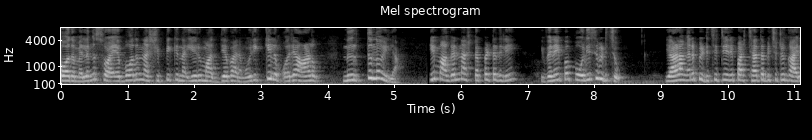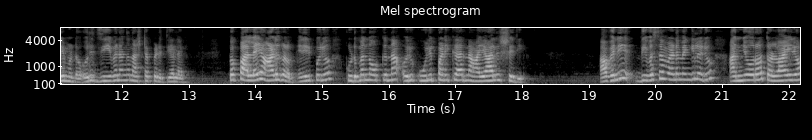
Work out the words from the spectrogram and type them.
ബോധം അല്ലെങ്കിൽ സ്വയബോധം നശിപ്പിക്കുന്ന ഈ ഒരു മദ്യപാനം ഒരിക്കലും ഒരാളും നിർത്തുന്നുമില്ല. ഈ മകൻ നഷ്ടപ്പെട്ടതിൽ ഇവനെ ഇപ്പൊ പോലീസ് പിടിച്ചു. ഇയാൾ അങ്ങനെ പിടിച്ചിട്ട് ഇനി പശ്ചാത്തപിച്ചിട്ടും കാര്യമുണ്ടോ? ഒരു ജീവൻ അങ്ങ് നഷ്ടപ്പെടുത്തി അല്ലേ? ഇപ്പൊ പല ആളുകളും ഇനിയിപ്പോ ഒരു കുടുംബം നോക്കുന്ന ഒരു കൂലിപ്പണിക്കാരനായാലും ശരി അവന് ദിവസം വേണമെങ്കിൽ ഒരു അഞ്ഞൂറോ തൊള്ളായിരോ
